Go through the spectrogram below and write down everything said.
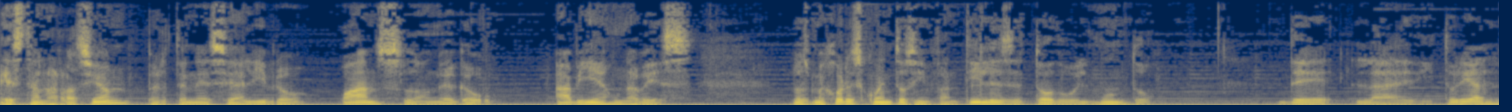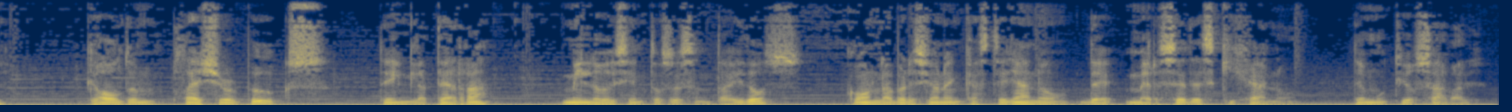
Esta narración pertenece al libro Once Long Ago, Había una vez, los mejores cuentos infantiles de todo el mundo, de la editorial Golden Pleasure Books de Inglaterra, 1962, con la versión en castellano de Mercedes Quijano de Mutiozábal.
